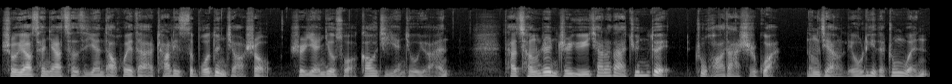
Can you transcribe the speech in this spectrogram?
受邀参加此次研讨会的查理斯·伯顿教授是研究所高级研究员，他曾任职于加拿大军队驻华大使馆。能讲流利的中文，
